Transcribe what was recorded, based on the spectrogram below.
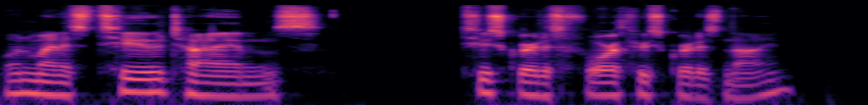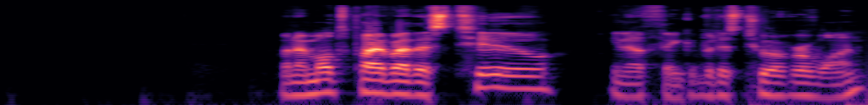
1 minus 2 times 2 squared is 4, 3 squared is 9. When I multiply by this 2, you know, think of it as 2 over 1.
